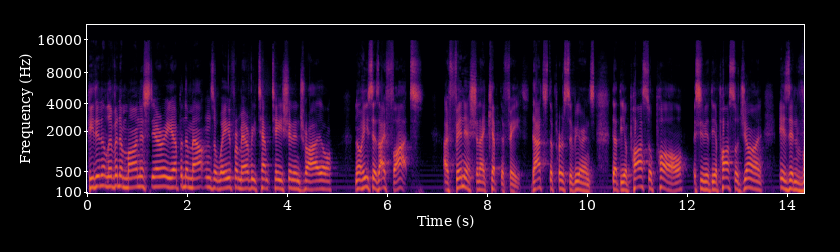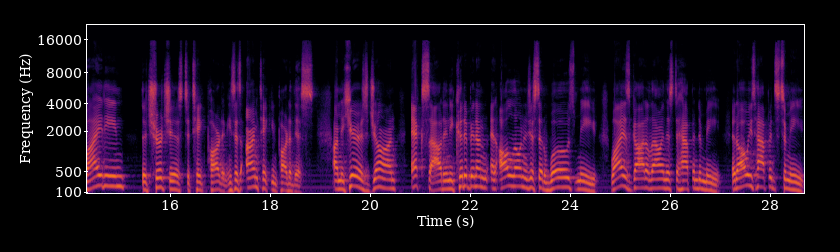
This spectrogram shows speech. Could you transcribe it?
He didn't live in a monastery up in the mountains away from every temptation and trial. No, he says, I fought, I finished, and I kept the faith. That's the perseverance that the Apostle Paul, excuse me, the Apostle John is inviting the churches to take part in. He says, I'm taking part of this. I mean, here is John exiled, and he could have been on, and all alone and just said, Woe's me. Why is God allowing this to happen to me? It always happens to me.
